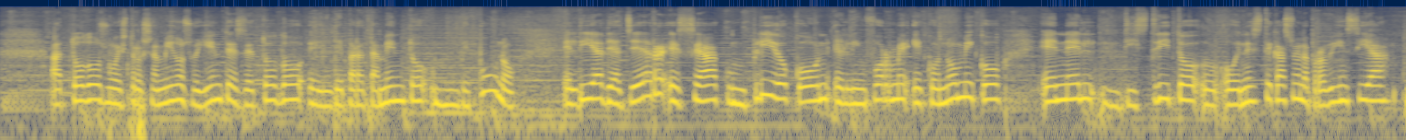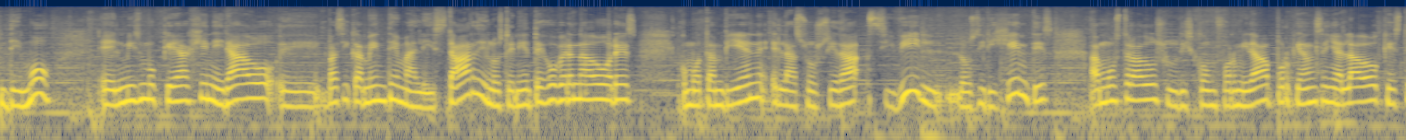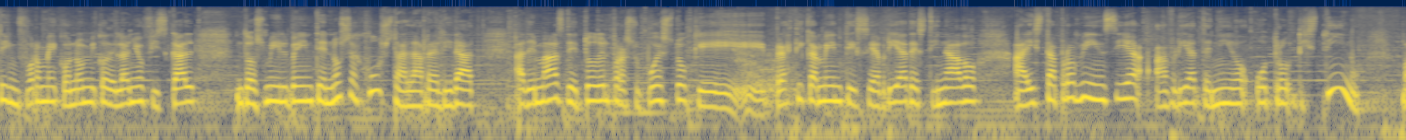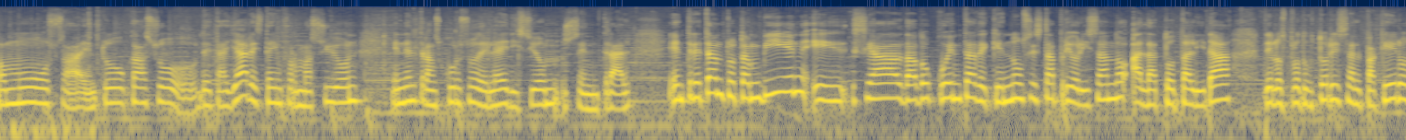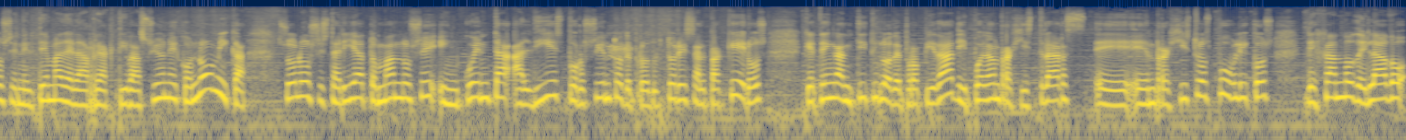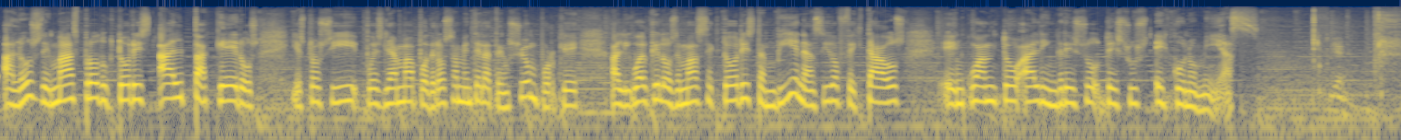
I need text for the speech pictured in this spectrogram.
a todos nuestros amigos oyentes de todo el departamento de Puno. El día de ayer eh, se ha cumplido con el informe económico en el distrito o en este caso en la provincia de Mo el mismo que ha generado eh, básicamente malestar en los tenientes gobernadores, como también en la sociedad civil. Los dirigentes han mostrado su disconformidad porque han señalado que este informe económico del año fiscal 2020 no se ajusta a la realidad, además de todo el presupuesto que eh, prácticamente se habría destinado a esta provincia, habría tenido otro destino. Vamos a, en todo caso, detallar esta información en el transcurso de la edición central. Entre tanto, también eh, se ha dado cuenta de que no se está priorizando a la totalidad de los productores alpaqueros en el tema de la reactivación económica. Solo se estaría tomándose en cuenta al 10% de productores alpaqueros que tengan título de propiedad y puedan registrar eh, en registros públicos, dejando de lado a los demás productores alpaqueros alpaqueros. Y esto sí, pues llama poderosamente la atención porque al igual que los demás sectores también han sido afectados en cuanto al ingreso de sus economías. Bien.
